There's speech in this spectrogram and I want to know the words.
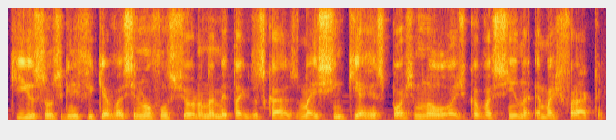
que isso não significa que a vacina não funciona na metade dos casos, mas sim que a resposta imunológica à vacina é mais fraca.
